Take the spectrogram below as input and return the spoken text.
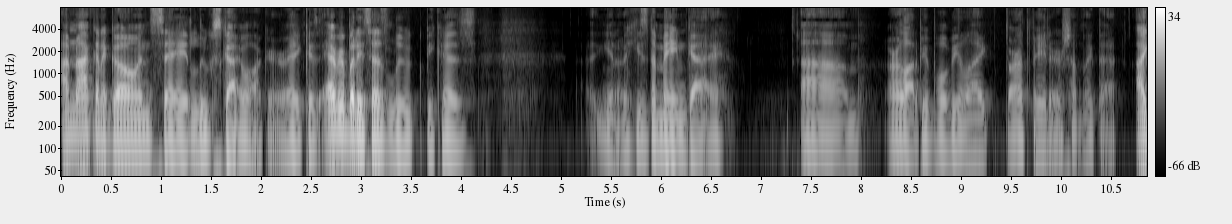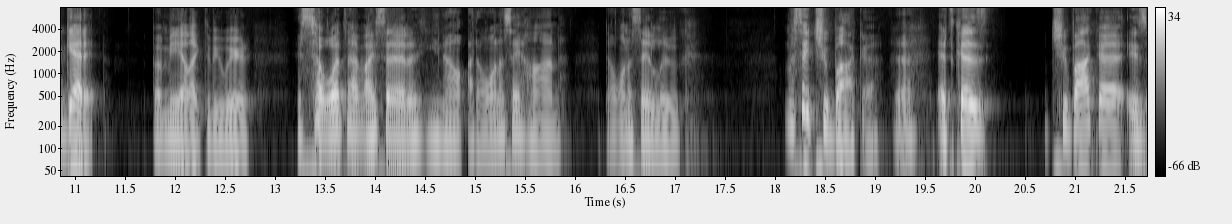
I'm not gonna go and say Luke Skywalker, right? Because everybody says Luke because you know he's the main guy. Um, or a lot of people will be like Darth Vader or something like that. I get it, but me, I like to be weird. So one time I said, you know, I don't want to say Han, don't want to say Luke. I'm gonna say Chewbacca. Yeah. It's because Chewbacca is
